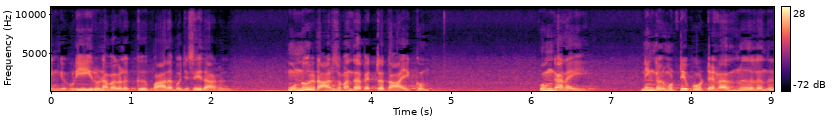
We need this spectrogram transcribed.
என்கக்கூடிய இரு நபர்களுக்கு பாத பூஜை செய்தார்கள். முன்னூறு நாள் சுமந்த பெற்ற தாய்க்கும் உங்களை நீங்கள் முட்டி போட்டு நடந்ததிலிருந்து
